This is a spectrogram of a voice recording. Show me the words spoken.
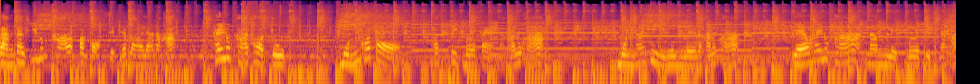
หลังจากที่ลูกค้าประกอบเสร็จเรียบร้อยแล้วนะคะ ให้ลูกค้าถอดจุก หมุนข้อต่อพลาสติกเบอร์ 8 นะคะ ลูกค้า หมุนทั้ง 4 มุมเลยนะคะ ลูกค้า แล้วให้ลูกค้านำเหล็กเบอร์ 10 นะคะ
